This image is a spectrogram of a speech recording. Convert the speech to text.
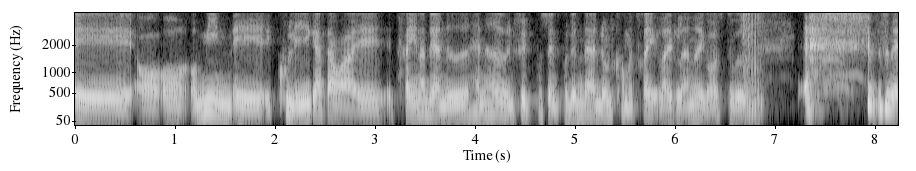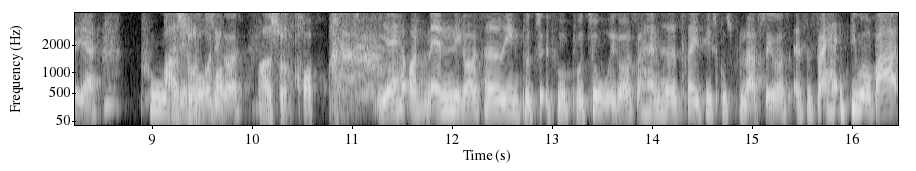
øh, og, og, og min øh, kollega, der var øh, træner dernede, han havde jo en fedtprocent på den der 0,3 eller et eller andet, ikke også, du ved. Sådan, ja, puh, meget det er hårdt, krop. Meget sund krop ja, og den anden ikke også havde en på, på, på to, ikke også, og han havde tre diskusprolaps, ikke også. Altså, så han, de var jo bare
